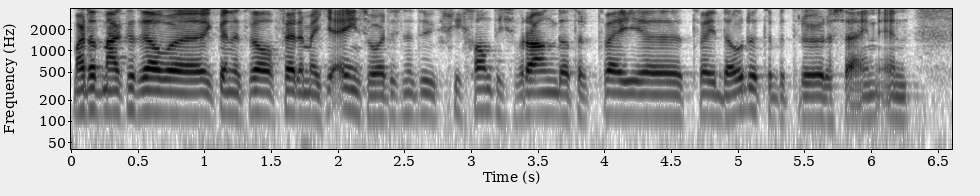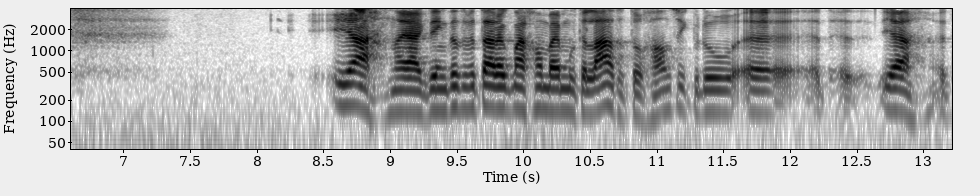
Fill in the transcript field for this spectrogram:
Maar dat maakt het wel, uh, ik ben het wel verder met je eens hoor. Het is natuurlijk gigantisch wrang dat er twee, uh, twee doden te betreuren zijn. En ja, nou ja, ik denk dat we het daar ook maar gewoon bij moeten laten, toch Hans? Ik bedoel, uh, het, het, ja, het,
